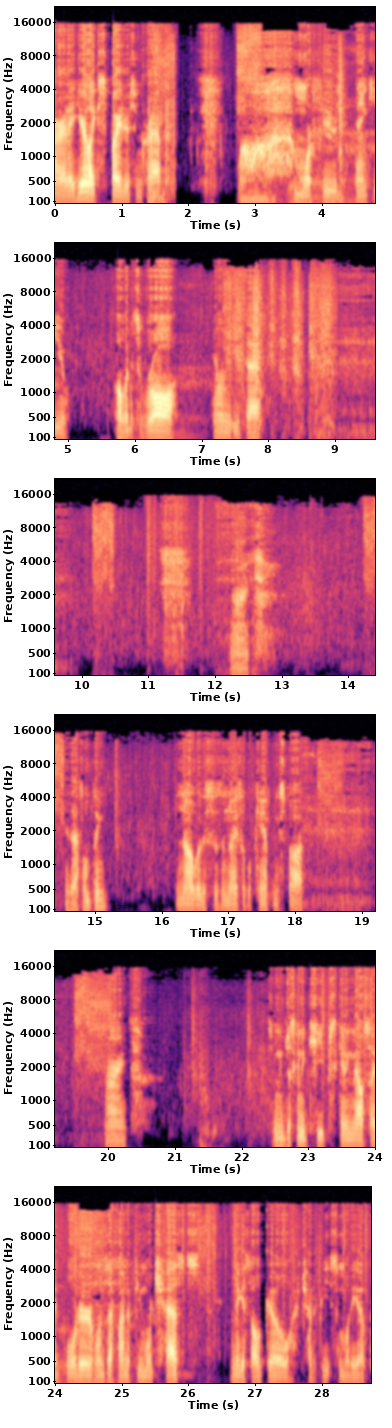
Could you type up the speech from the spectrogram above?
Alright, I hear like spiders and crap. Oh, more food. Thank you. Oh, but it's raw. Here, let me eat that. Alright. Is that something? No, but this is a nice little camping spot. Alright. So I'm just gonna keep scanning the outside border. Once I find a few more chests, then I guess I'll go try to beat somebody up.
